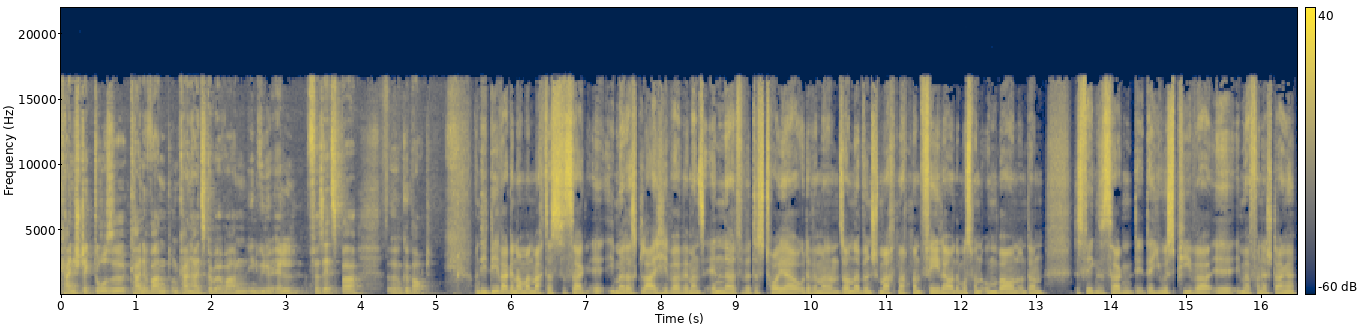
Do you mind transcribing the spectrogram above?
keine Steckdose, keine Wand und kein Heizkörper waren individuell versetzbar äh, gebaut. Und die Idee war genau, man macht das sozusagen äh, immer das Gleiche, weil wenn man es ändert, wird es teuer oder wenn man Sonderwünsche macht, macht man Fehler und dann muss man umbauen und dann deswegen sozusagen der USP war äh, immer von der Stange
